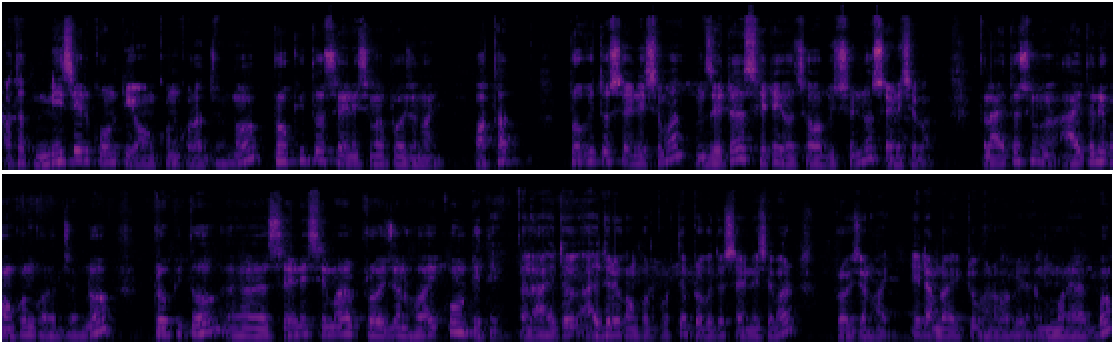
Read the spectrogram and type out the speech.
অর্থাৎ নিচের কোনটি অঙ্কন করার জন্য প্রকৃত শ্রেণি সীমার প্রয়োজন হয়। অর্থাৎ প্রকৃত শ্রেণি সীমা যেটা সেটাই হচ্ছে অবিচ্ছিন্ন শ্রেণি সীমা। তাহলে আয়ত আয়তলিক অঙ্কন করার জন্য প্রকৃত আহ, শ্রেণি সীমার প্রয়োজন হয় কোনটিতে? তাহলে আয়ত আয়তলিক অঙ্কন করতে প্রকৃত শ্রেণি সীমার প্রয়োজন হয়। এটা আমরা একটু ভালোভাবে মনে রাখব।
